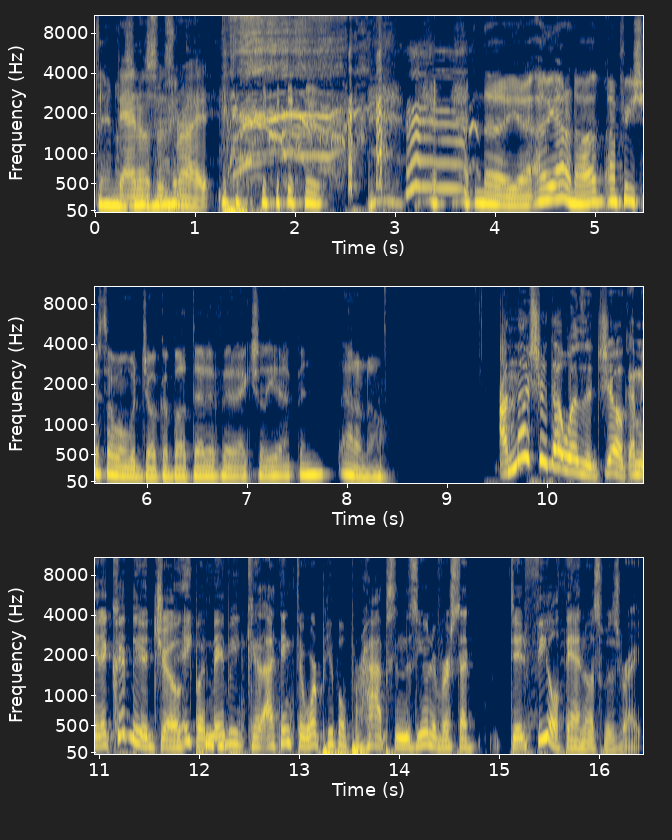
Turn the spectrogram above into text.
Thanos, Thanos was right. no, yeah. I mean, I don't know. I'm pretty sure someone would joke about that if it actually happened. I don't know. I'm not sure that was a joke. I mean, it could be a joke, It- but maybe I think there were people perhaps in this universe that did feel Thanos was right.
